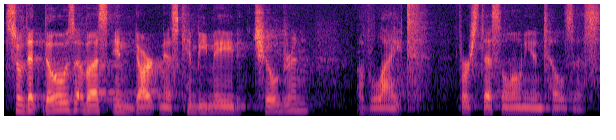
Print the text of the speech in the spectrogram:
so that those of us in darkness can be made children of light. First Thessalonians tells us,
